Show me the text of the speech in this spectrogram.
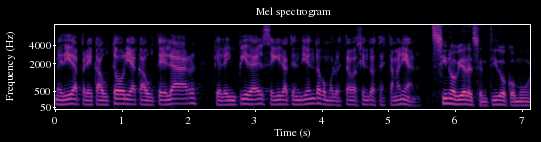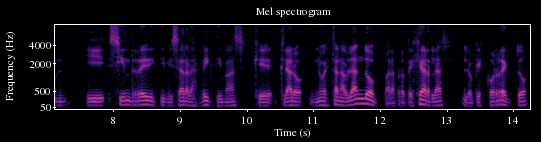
medida precautoria, cautelar, que le impida a él seguir atendiendo como lo estaba haciendo hasta esta mañana. Si no hubiera el sentido común y sin redictimizar a las víctimas, que claro, no están hablando para protegerlas, lo que es correcto,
